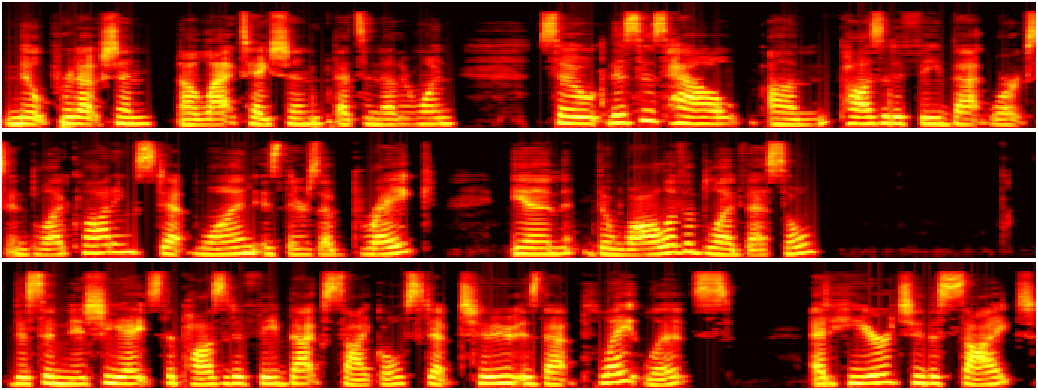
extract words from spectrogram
milk production, uh, lactation. That's another one. So this is how um, positive feedback works in blood clotting. Step one is there's a break in the wall of a blood vessel. This initiates the positive feedback cycle. Step two is that platelets adhere to the site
